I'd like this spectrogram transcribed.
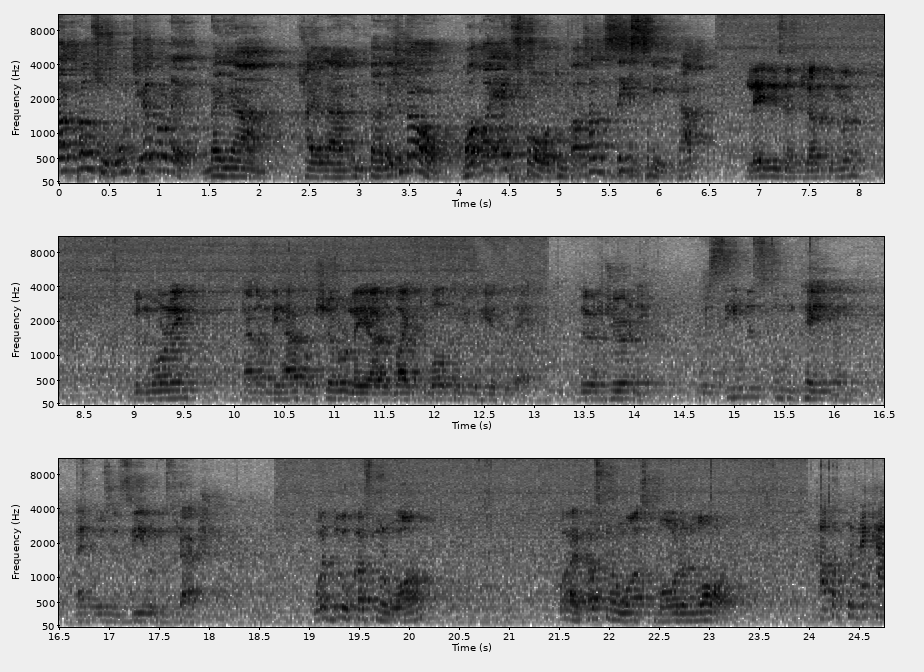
รับเข้าสู่บูธเชฟโรเลตในงาน Thailand International Motor Expo 2016 ครับ Ladies and gentlemen, good morning. And on behalf of Chevrolet, I would like to welcome you here today. Their journey with seamless entertainment and with a zero distraction. What do a customer want? Well, a customer wants more and more. ขอขอบคุณนะคะ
